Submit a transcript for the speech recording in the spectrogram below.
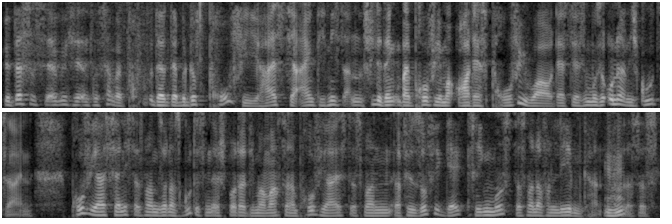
Das ist ja wirklich sehr interessant, weil der, der, Begriff Profi heißt ja eigentlich nicht an. Viele denken bei Profi immer, oh, der ist Profi, wow, der, ist, der muss ja unheimlich gut sein. Profi heißt ja nicht, dass man besonders gut ist in der Sportart, die man macht, sondern Profi heißt, dass man dafür so viel Geld kriegen muss, dass man davon leben kann. Mhm. Also, dass das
